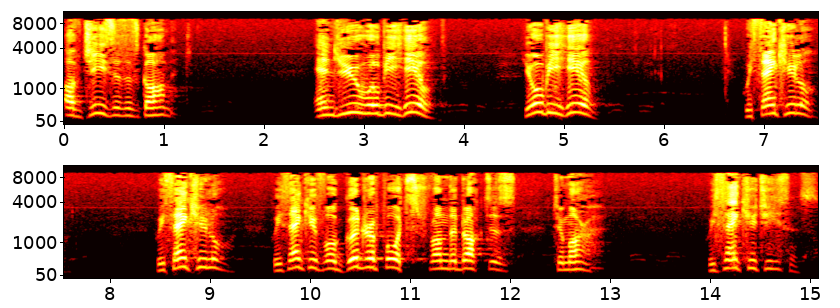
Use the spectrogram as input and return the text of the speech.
of Jesus' garment. And you will be healed. You'll be healed. We thank you, Lord. We thank you, Lord. We thank you for good reports from the doctors tomorrow. We thank you, Jesus.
